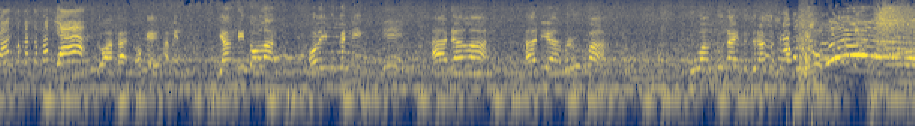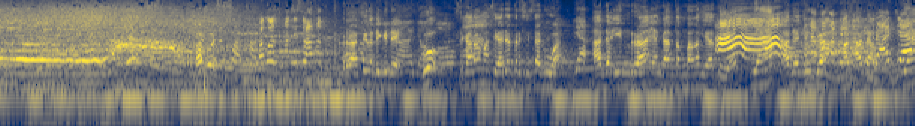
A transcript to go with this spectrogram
Kan teman-teman ya. Doakan, oke, amin. Yang ditolak oleh ibu Kening. Adalah hadiah berupa uang tunai 750 ribu. Bagus. Bagus, masih selamat. Berarti lebih gede. Bu, sekarang masih ada tersisa dua. Ya. Ada Indra yang ganteng banget lihat tuh ya. Ya. Ada juga Mas Adam. Ya.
